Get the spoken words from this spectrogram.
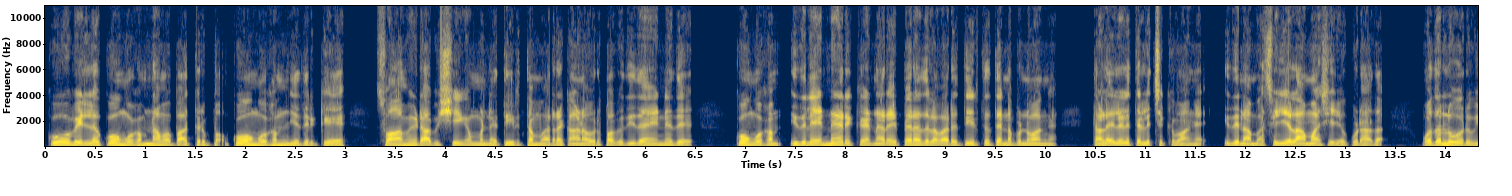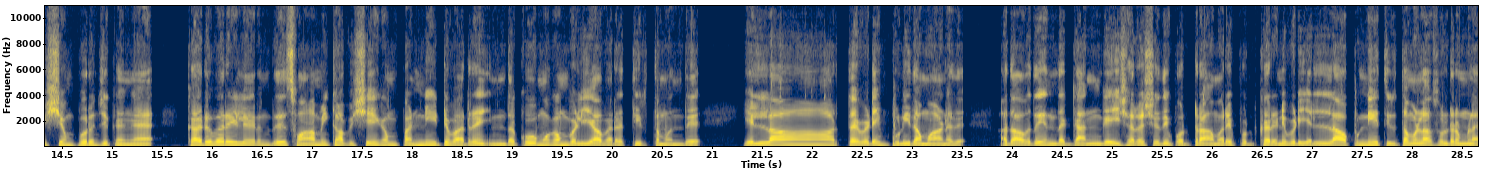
கோவிலில் கோமுகம் நாம் பார்த்துருப்போம். கோமுகம் எதற்கு? சுவாமியோட அபிஷேகம் பண்ண தீர்த்தம் வர்றக்கான ஒரு பகுதி தான் என்னது? கோமுகம். இதில் என்ன இருக்குது நிறைய பேர் அதில் வர தீர்த்தத்தை என்ன பண்ணுவாங்க? தலையில் தெளிச்சுக்குவாங்க. இது நம்ம செய்யலாமா? செய்யக்கூடாதா? முதல்ல ஒரு விஷயம் புரிஞ்சுக்கோங்க. கருவறையிலிருந்து சுவாமிக்கு அபிஷேகம் பண்ணிட்டு வர்ற இந்த கோமுகம் வழியாக வர தீர்த்தம் வந்து எல்லாத்த விடையும் புனிதமானது. அதாவது இந்த கங்கை சரஸ்வதி பொற்றாமரை பொற்கரணி இப்படி எல்லா புண்ணிய தீர்த்தமெல்லாம் சொல்கிறோம்ல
